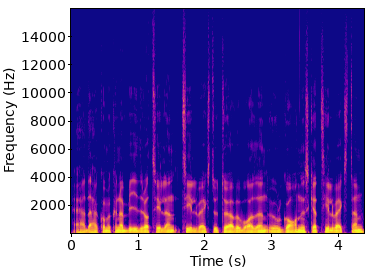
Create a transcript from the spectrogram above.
Eh, det här kommer kunna bidra till en tillväxt utöver bara den organiska tillväxten.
